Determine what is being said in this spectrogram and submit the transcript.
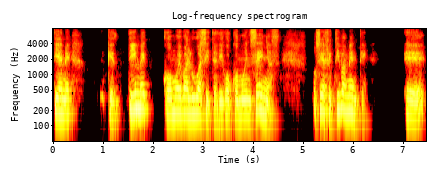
tiene, que dime cómo evalúas y te digo cómo enseñas. O sea, efectivamente, eh,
